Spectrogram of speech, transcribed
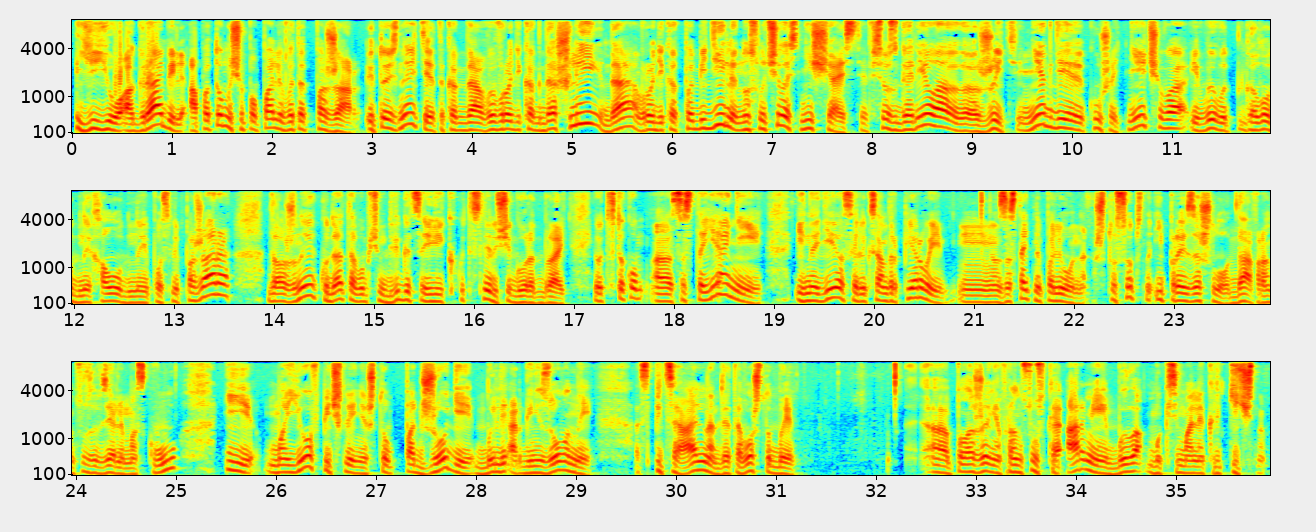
ее ограбили, а потом еще попали в этот пожар. И то есть, знаете, это когда вы вроде как дошли, да, вроде как победили, но случилось несчастье. Все сгорело, э, жить негде, кушать нечего, и вы вот голодные, холодные после пожара должны куда-то, в общем, двигаться и какой-то следующий город брать. И вот в таком э, состоянии и надеялся Александр I застать Наполеона, что, собственно, и произошло. Да, французы взяли Москву, и мое впечатление, что поджоги были организованы специально для того, чтобы э, положение французской армии было максимально критичным.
